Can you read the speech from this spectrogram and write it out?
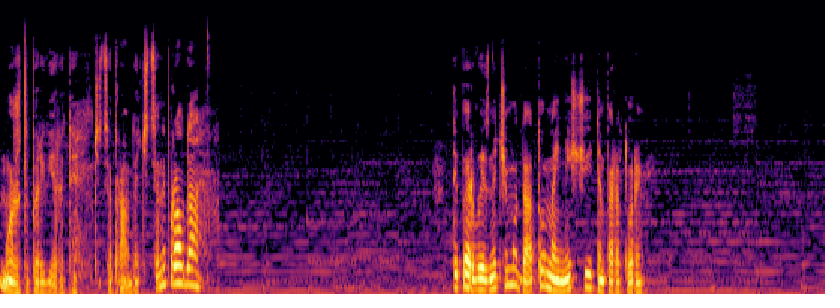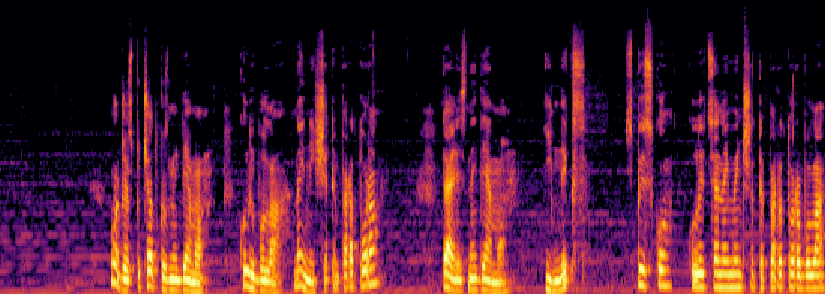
Можете перевірити, чи це правда, чи це неправда. Тепер визначимо дату найнижчої температури. Отже, спочатку знайдемо, коли була найнижча температура. Далі знайдемо індекс списку, коли це найменша температура була,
